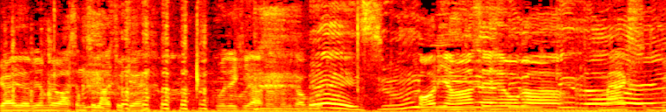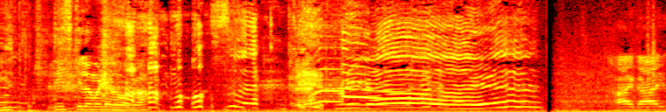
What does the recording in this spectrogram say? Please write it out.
गाइस अभी हम आसन से ला चुके हैं। वो देखिए आसनसोल का बोर्ड और यहाँ से है होगा मैक्स तीस किलोमीटर होगा। हाय गाइस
